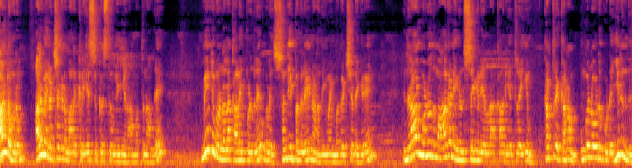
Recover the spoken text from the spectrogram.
ஆண்டவரும் அருமை ரட்சகரமாக இருக்கிற இயேசு கிறிஸ்துவின் இனிய நாமத்தினாலே மீண்டும் ஒரு நல்ல காலை பொழுதிலே உங்களை சந்திப்பதிலே நான் அதிகமாக மகிழ்ச்சி அடைகிறேன். இந்த நாள் முழுவதுமாக நீங்கள் செய்கிற எல்லா காரியத்திலையும் கர்த்தரை கரம் உங்களோடு கூட இருந்து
